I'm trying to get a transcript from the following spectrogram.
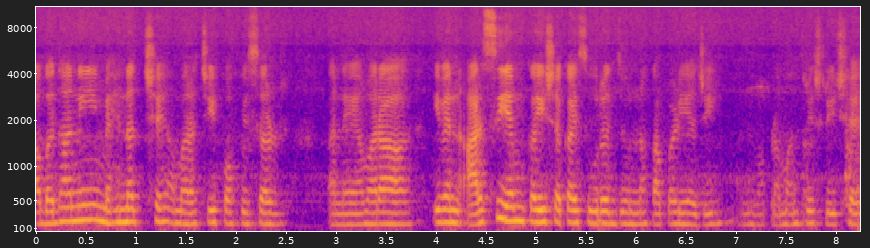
આ બધાની મહેનત છે અમારા ચીફ ઓફિસર અને અમારા ઇવન આરસીએમ કહી શકાય સુરત ઝોનના કાપડિયાજી અને આપણા મંત્રીશ્રી છે.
